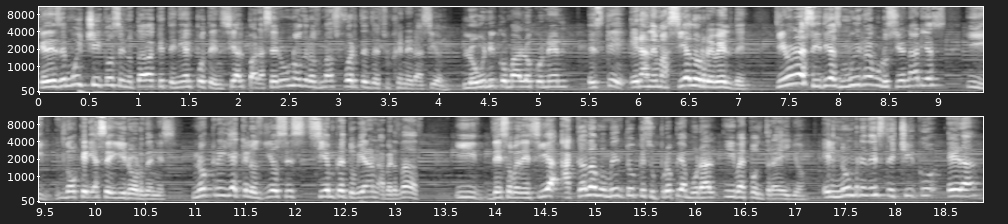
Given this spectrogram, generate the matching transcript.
que desde muy chico se notaba que tenía el potencial para ser uno de los más fuertes de su generación. Lo único malo con él es que era demasiado rebelde, tiene unas ideas muy revolucionarias y no quería seguir órdenes. No creía que los dioses siempre tuvieran la verdad y desobedecía a cada momento que su propia moral iba contra ello. El nombre de este chico era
